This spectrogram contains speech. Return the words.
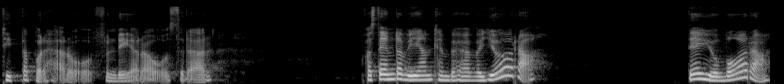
titta på det här och fundera och sådär. Fast det enda vi egentligen behöver göra det är ju att vara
